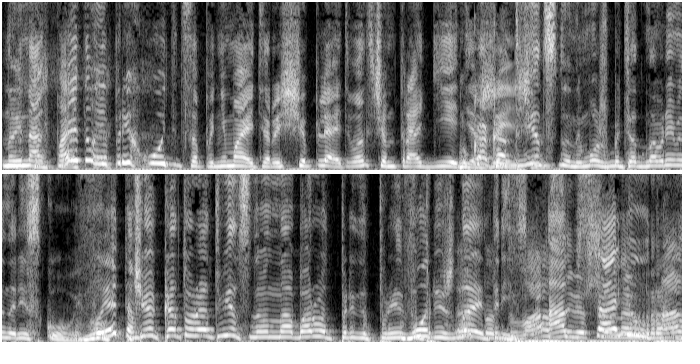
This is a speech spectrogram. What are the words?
Ну, и на- поэтому и приходится, понимаете, расщеплять. Вот в чем трагедия Ну, как женщин. ответственный может быть одновременно рисковый? В Ну, этом- Человек, который ответственный, он наоборот пред- предупреждает это риск. два совершенно Абсолютно. разных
